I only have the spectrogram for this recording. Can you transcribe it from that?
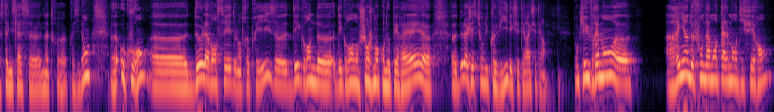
Stanislas, notre président, au courant de l'avancée de l'entreprise, des grandes, des grands changements qu'on opérait, de la gestion du Covid, etc., etc. Donc il y a eu vraiment euh, rien de fondamentalement différent,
